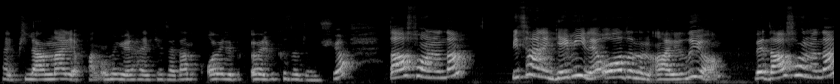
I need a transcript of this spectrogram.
hani planlar yapan, ona göre hareket eden öyle bir, öyle bir kıza dönüşüyor. Daha sonradan bir tane gemiyle o adadan ayrılıyor ve daha sonradan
